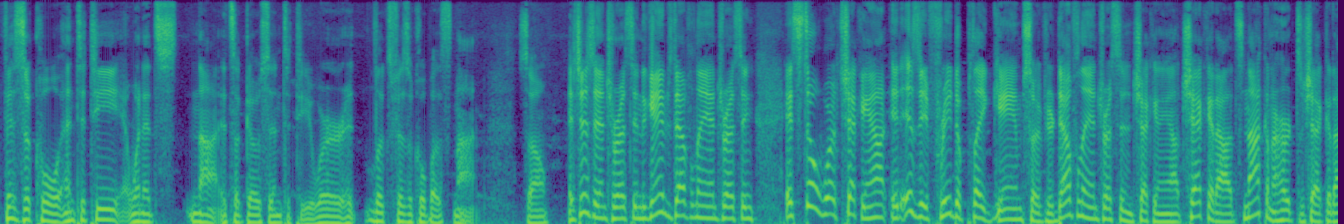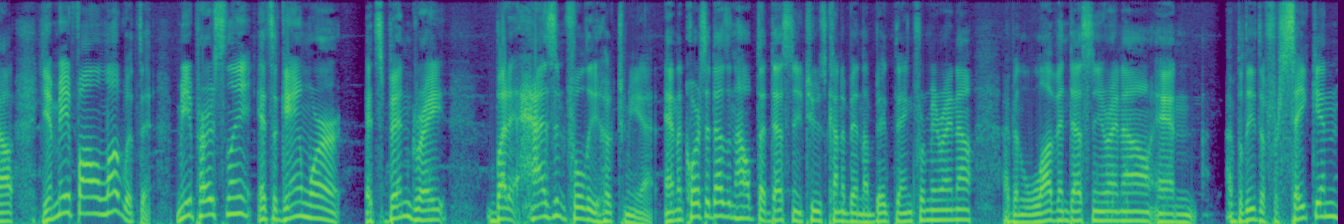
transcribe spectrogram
physical entity when it's not. It's a ghost entity where it looks physical but it's not. So it's just interesting. The game's definitely interesting. It's still worth checking out. It is a free to play game, so if you're definitely interested in checking it out, check it out. It's not going to hurt to check it out. You may fall in love with it. Me personally, it's a game where it's been great but it hasn't fully hooked me yet. And of course, it doesn't help that Destiny 2 has kind of been a big thing for me right now. I've been loving Destiny right now, and I believe the Forsaken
